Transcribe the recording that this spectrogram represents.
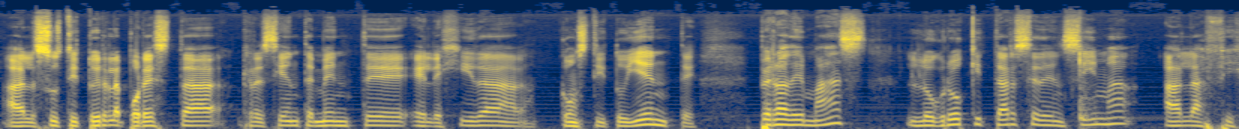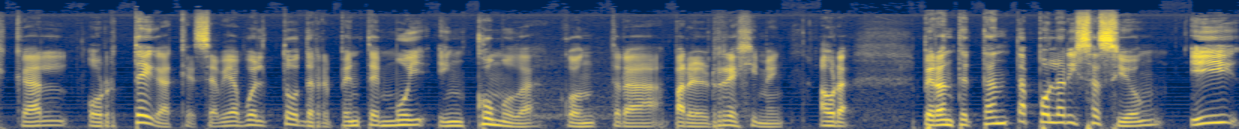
al sustituirla por esta recientemente elegida constituyente, pero además logró quitarse de encima a la fiscal Ortega, que se había vuelto de repente muy incómoda contra, para el régimen. Ahora, pero ante tanta polarización y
